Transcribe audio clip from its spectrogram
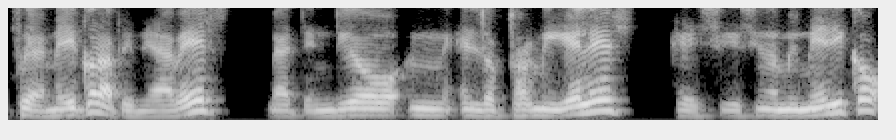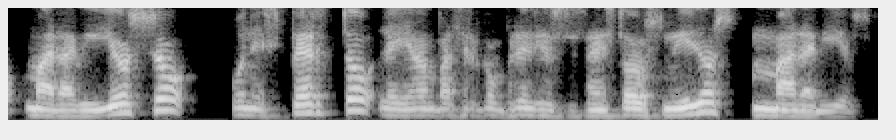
fui al médico la primera vez, me atendió mm, el doctor Migueles, que sigue siendo mi médico, maravilloso, un experto, le llaman para hacer conferencias en Estados Unidos, maravilloso.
